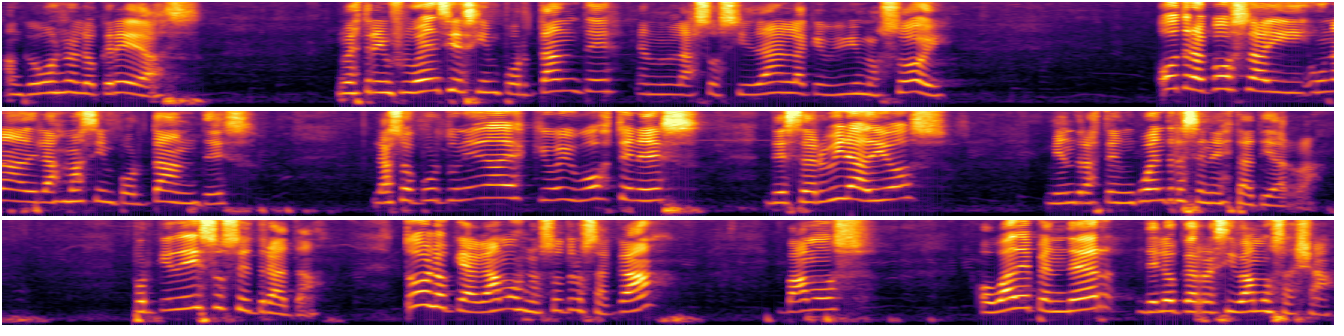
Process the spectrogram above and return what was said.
aunque vos no lo creas. Nuestra influencia es importante en la sociedad en la que vivimos hoy. Otra cosa y una de las más importantes, las oportunidades que hoy vos tenés de servir a Dios mientras te encuentres en esta tierra. Porque de eso se trata. Todo lo que hagamos nosotros acá, vamos o va a depender de lo que recibamos allá.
